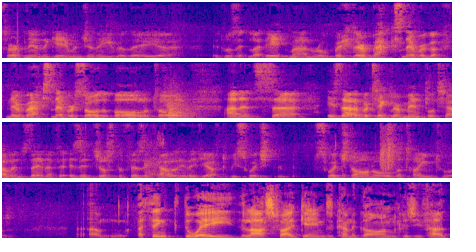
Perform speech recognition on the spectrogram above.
Certainly in the game in Geneva, they uh, it was like eight man rugby. Their backs never got, their backs never saw the ball at all. And it's uh, is that a particular mental challenge then? If, is it just the physicality that you have to be switched switched on all the time to it? Um, I think the way the last five games have kind of gone because you've had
